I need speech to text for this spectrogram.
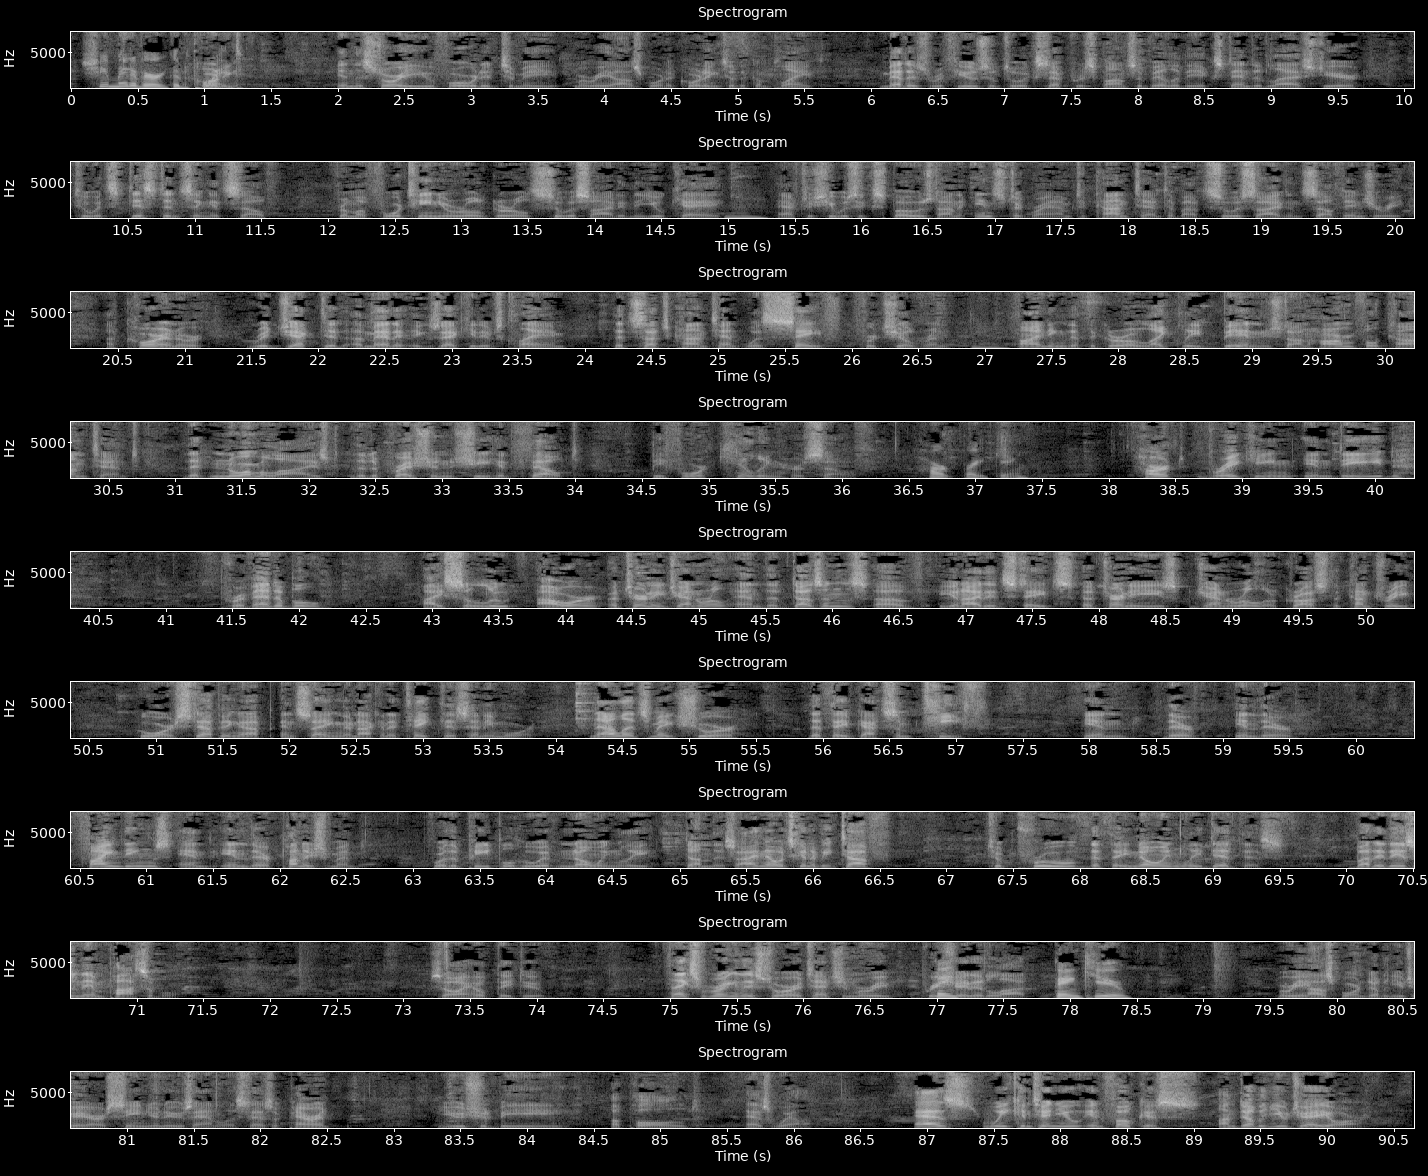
She made a very good point. In the story you forwarded to me, Marie Osborne, according to the complaint, Meta's refusal to accept responsibility extended last year to its distancing itself from a 14 year old girl's suicide in the UK mm. after she was exposed on Instagram to content about suicide and self injury. A coroner rejected a Meta executive's claim that such content was safe for children, finding that the girl likely binged on harmful content that normalized the depression she had felt before killing herself. Heartbreaking. Heartbreaking indeed preventable. I salute our Attorney General and the dozens of United States Attorneys General across the country who are stepping up and saying they're not going to take this anymore. Now let's make sure that they've got some teeth in their in their findings and in their punishment for the people who have knowingly done this. I know it's going to be tough to prove that they knowingly did this but it isn't impossible. So I hope they do. Thanks for bringing this to our attention, Marie. Appreciate thank, it a lot. Thank you. Marie Osborne, WJR senior news analyst. As a parent, you should be appalled as well. As we continue in focus on WJR.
